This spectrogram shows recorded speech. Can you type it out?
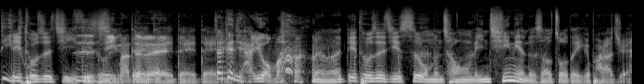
地地图日记，日记嘛，对不对？对对对，在更前还有吗？没有没有，地图日记是我们从零七年的时候做的一个 project，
